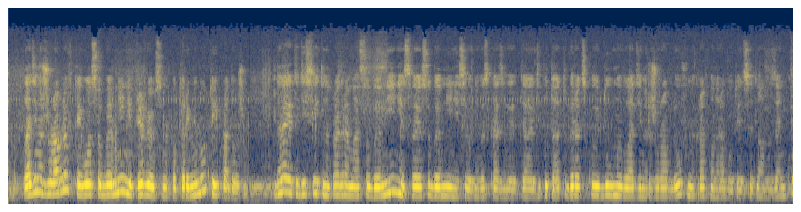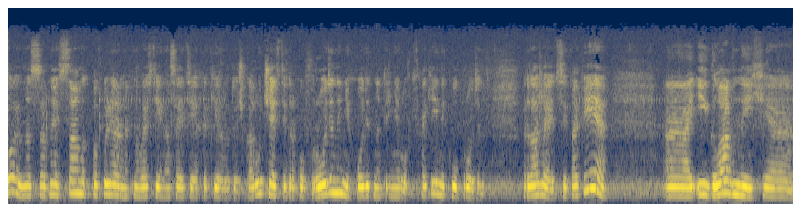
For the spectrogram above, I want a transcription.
понятно. Владимир Журавлев, это его особое мнение. Прервемся на полторы минуты и продолжим. Да, это действительно программа «Особое мнение». Свое особое мнение сегодня высказывает э, депутат городской думы Владимир Журавлев. У микрофона работает Светлана Занько. И у нас одна из самых популярных новостей на сайте эхокирова.ру. Часть игроков Родины не ходит на тренировки. Хоккейный клуб Родина. Продолжается эпопея. А, и главный э,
